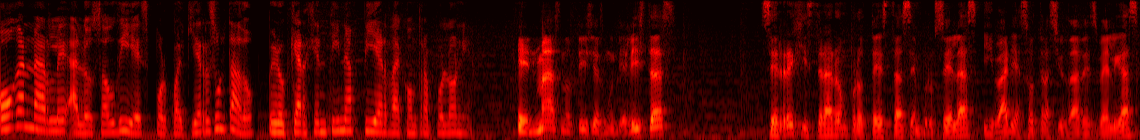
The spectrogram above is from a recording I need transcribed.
o ganarle a los saudíes por cualquier resultado, pero que Argentina pierda contra Polonia. En más noticias mundialistas, se registraron protestas en Bruselas y varias otras ciudades belgas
